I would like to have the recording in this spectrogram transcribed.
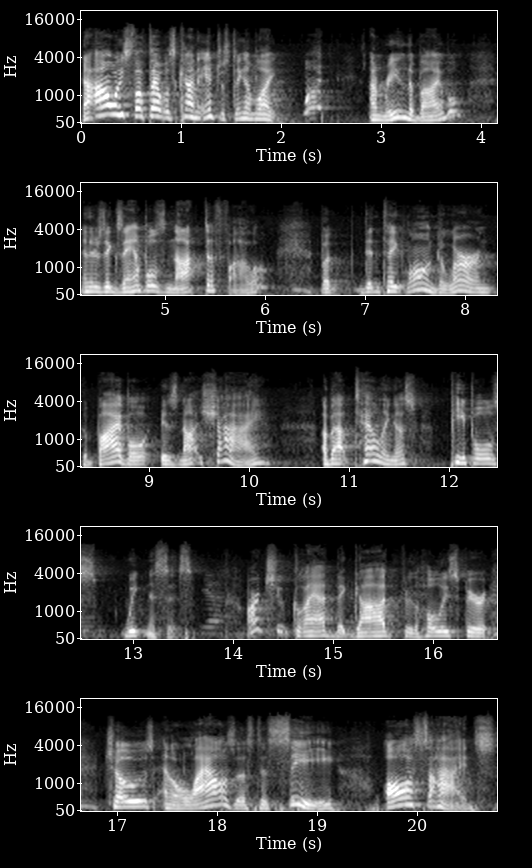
Now, I always thought that was kind of interesting. I'm like, what? I'm reading the Bible, and there's examples not to follow. But didn't take long to learn the Bible is not shy about telling us people's weaknesses. Aren't you glad that God, through the Holy Spirit, chose and allows us to see all sides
